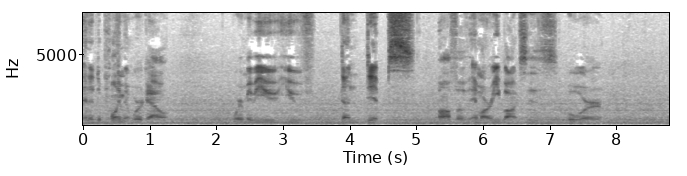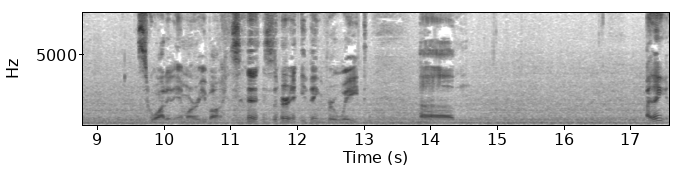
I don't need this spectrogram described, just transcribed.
and a deployment workout where maybe you, you've done dips off of MRE boxes or squatted MRE boxes or anything for weight. Um, I think,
